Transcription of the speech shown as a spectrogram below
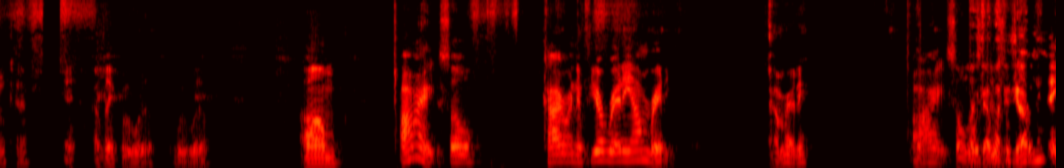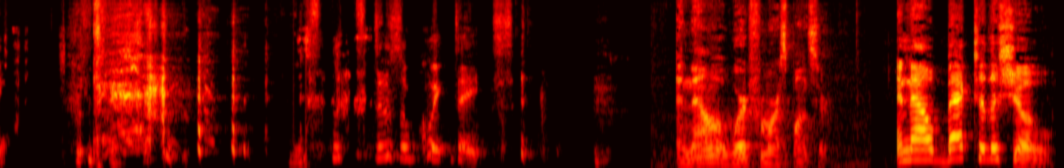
Okay. Yeah, I think we will. We will. Um. All right. So, Kyrun, if you're ready, I'm ready. I'm ready. All right. So let's do some, quick let's do some quick takes. And now a word from our sponsor. And now back to the show.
